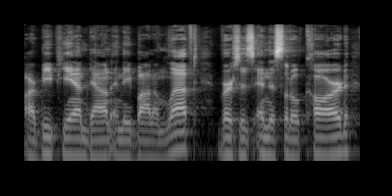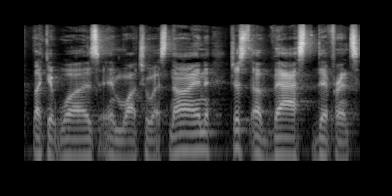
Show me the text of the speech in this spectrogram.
our BPM down in the bottom left versus in this little card like it was in WatchOS 9. Just a vast difference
